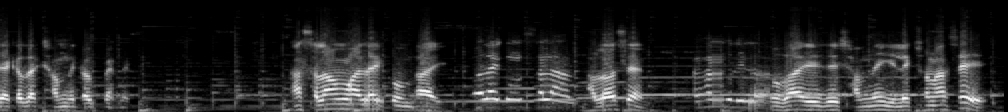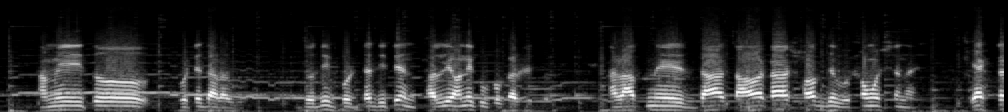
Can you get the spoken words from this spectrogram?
দেখা যাক সামনে কাউকে নাকি। আসসালামু আলাইকুম ভাই। ওয়ালাইকুম আসসালাম। ভালো আছেন? আলহামদুলিল্লাহ। তো ভাই এই যে সামনে ইলেকশন আছে আমি তো ভোটে দাঁড়াবো। যদি ভোটটা দিতেন তাহলে অনেক উপকার হতো। আর আপনি যা চাওয়াটা সব দেব সমস্যা নাই। একটা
